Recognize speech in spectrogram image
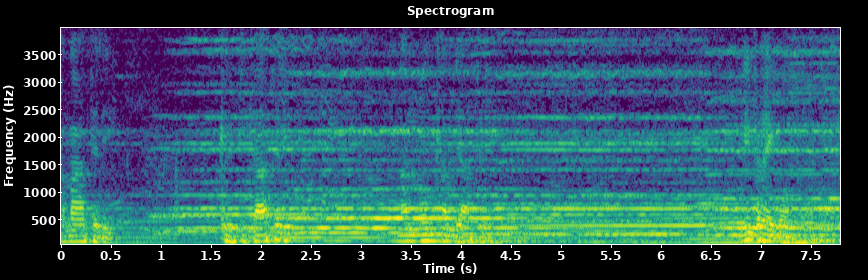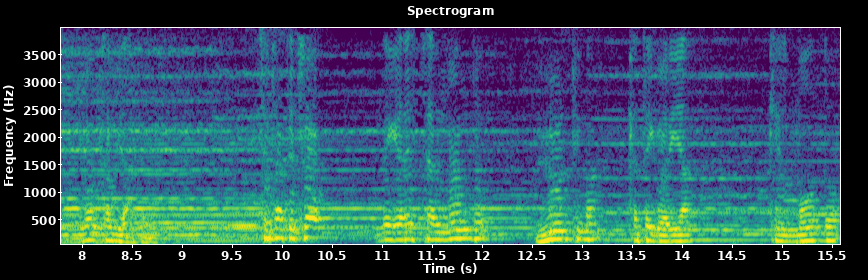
amateli, criticateli, ma non cambiateli. Vi prego, non cambiateli. Se fate ciò, neghereste al mondo l'ultima categoria che il mondo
